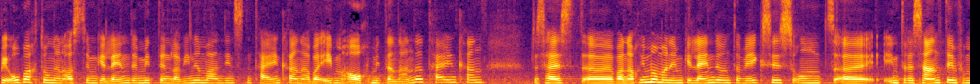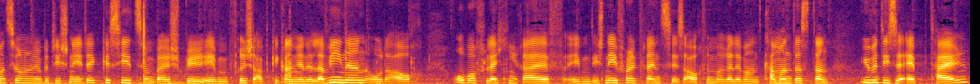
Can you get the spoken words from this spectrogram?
Beobachtungen aus dem Gelände mit den Lawinenwarndiensten teilen kann, aber eben auch miteinander teilen kann. Das heißt, äh, wann auch immer man im Gelände unterwegs ist und äh, interessante Informationen über die Schneedecke sieht, zum Beispiel eben frisch abgegangene Lawinen oder auch oberflächenreif, eben die Schneefallgrenze ist auch immer relevant, kann man das dann über diese App teilen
